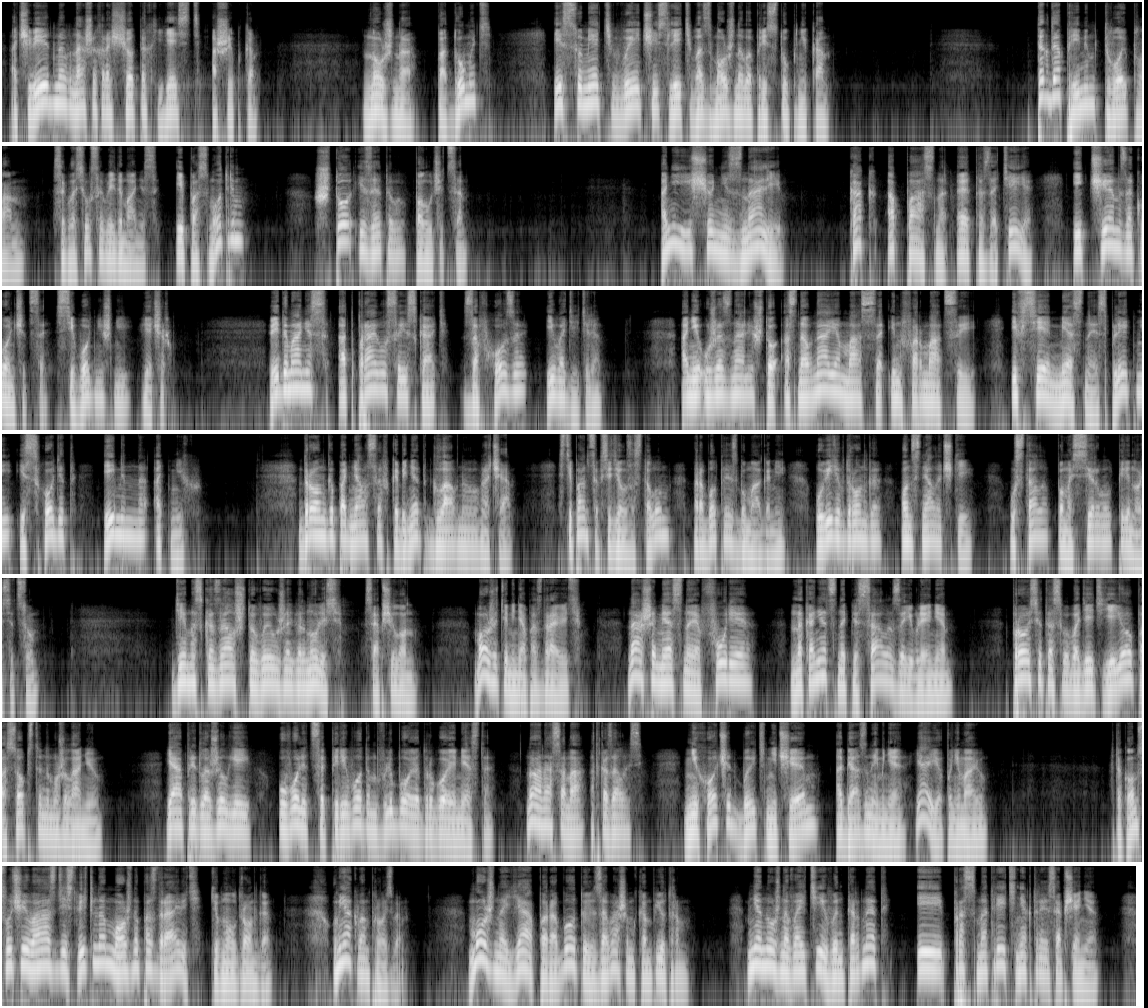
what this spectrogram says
Очевидно, в наших расчетах есть ошибка. Нужно подумать и суметь вычислить возможного преступника. Тогда примем твой план, согласился Вейдеманис, и посмотрим, что из этого получится. Они еще не знали, как опасна эта затея и чем закончится сегодняшний вечер. Вейдеманис отправился искать завхоза и водителя. Они уже знали, что основная масса информации и все местные сплетни исходят именно от них. Дронго поднялся в кабинет главного врача. Степанцев сидел за столом, работая с бумагами. Увидев Дронга, он снял очки, устало помассировал переносицу. Дима сказал, что вы уже вернулись, сообщил он. Можете меня поздравить. Наша местная фурия наконец написала заявление. Просит освободить ее по собственному желанию. Я предложил ей уволиться переводом в любое другое место, но она сама отказалась не хочет быть ничем обязанной мне. Я ее понимаю. В таком случае вас действительно можно поздравить, кивнул Дронга. У меня к вам просьба. Можно я поработаю за вашим компьютером? Мне нужно войти в интернет и просмотреть некоторые сообщения,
